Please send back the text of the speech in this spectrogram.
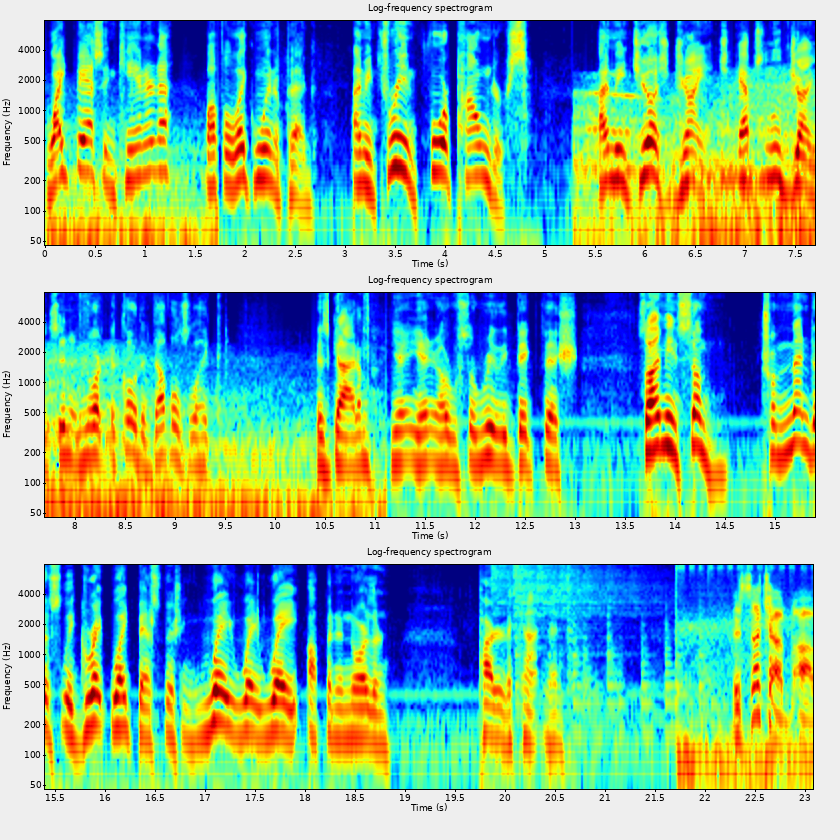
white bass in Canada off of Lake Winnipeg. I mean, three and four pounders. I mean, just giants, absolute giants. And in North Dakota, Devil's Lake has got them. You, you know, it's a really big fish. So, I mean, some tremendously great white bass fishing way, way, way up in the northern part of the continent. There's such a, a,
